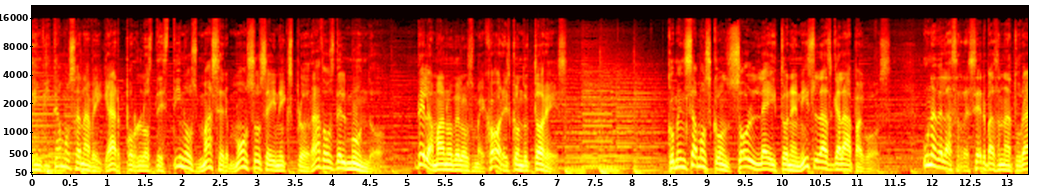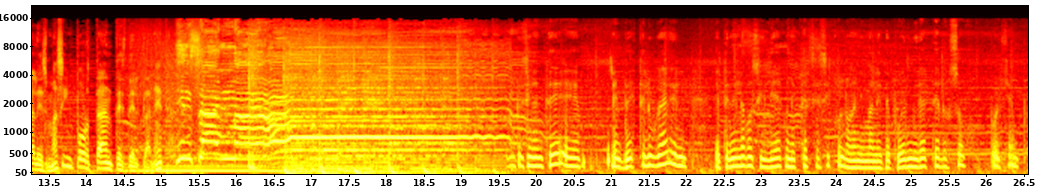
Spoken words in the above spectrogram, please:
Te invitamos a navegar por los destinos más hermosos e inexplorados del mundo, de la mano de los mejores conductores. Comenzamos con Sol Layton en Islas Galápagos, una de las reservas naturales más importantes del planeta. Impresionante eh, de este lugar el, el tener la posibilidad de conectarse así con los animales, de poder mirarte a los ojos, por ejemplo,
